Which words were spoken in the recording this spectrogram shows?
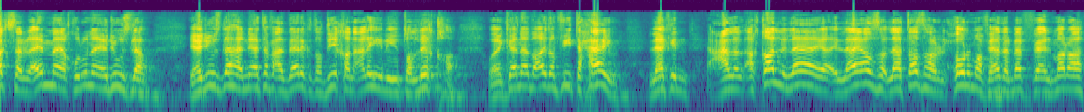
أكثر الأئمة يقولون يجوز له. يجوز لها أنها تفعل ذلك تضييقا عليه ليطلقها وإن كان هذا أيضا فيه تحايل. لكن على الأقل لا لا يظهر لا تظهر الحرمة في هذا الباب فعل المرأة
